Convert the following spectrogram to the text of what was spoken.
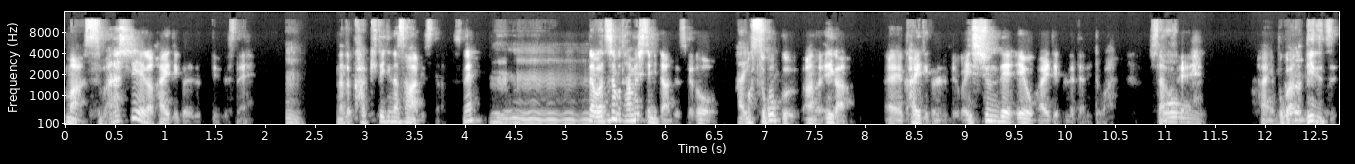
まあ、素晴らしい絵が描いてくれるっていうですね。うん。なんと画期的なサービスなんですね。うんうんうんうんうんで私も試してみたんですけど、はいすごく、あの、絵が、えー描いてくれるというか、一瞬で絵を描いてくれたりとかしたので、はい。僕はあの美術、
